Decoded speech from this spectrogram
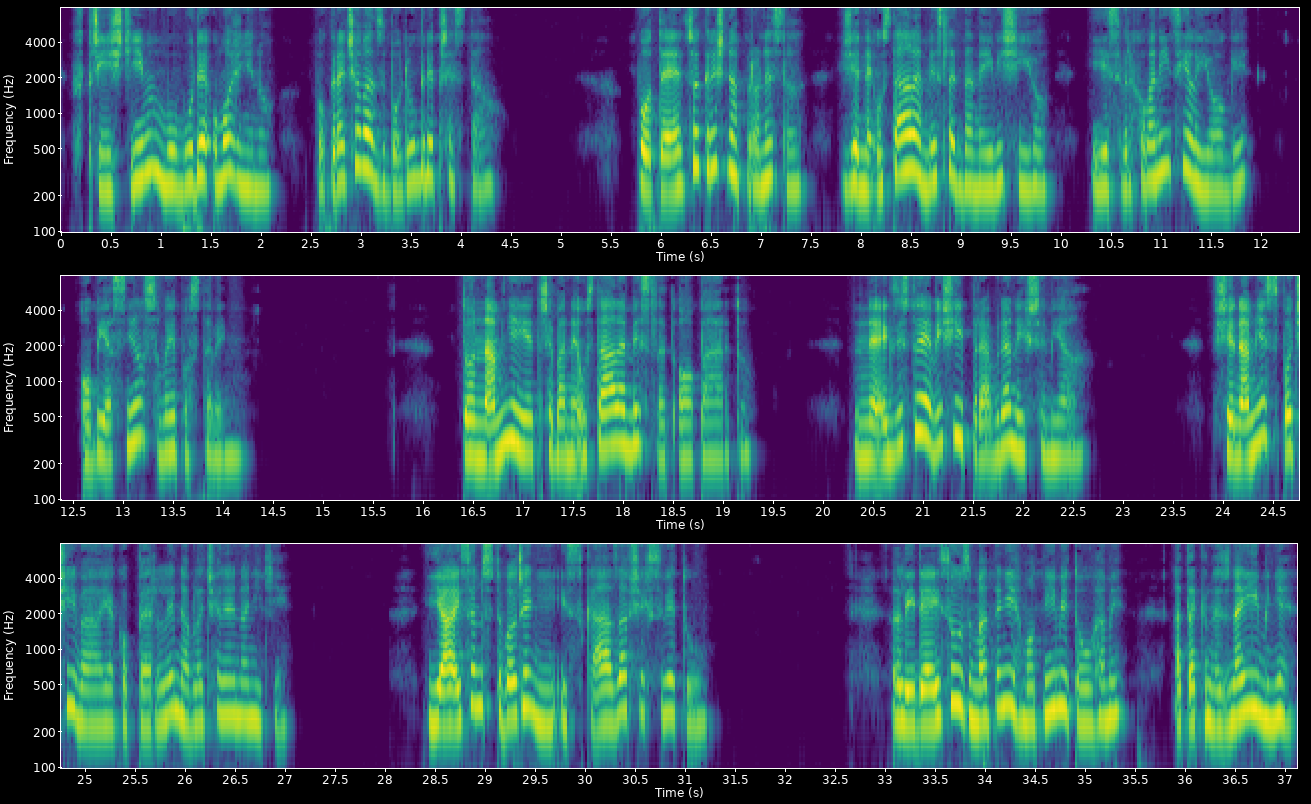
v příštím mu bude umožněno pokračovat z bodu, kde přestal. Poté, co Krišna pronesl, že neustále myslet na nejvyššího je svrchovaný cíl jogy, objasnil svoje postavení. To na mě je třeba neustále myslet, o párto. Neexistuje vyšší pravda, než jsem já. Vše na mě spočívá jako perly navlečené na niti. Já jsem stvoření i zkáza všech světů. Lidé jsou zmateni hmotnými touhami a tak neznají mě,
